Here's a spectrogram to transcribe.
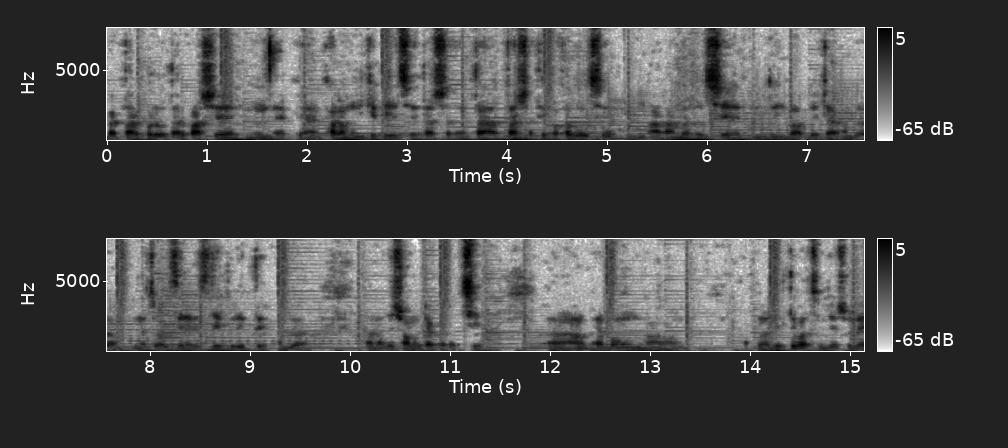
বাট তারপরেও তার পাশে এক খালামণিকে পেয়েছে। তার সাথে তার সাথে কথা বলছে। আর আমরা হচ্ছে দুই বাপ বেটা, আমরা ন্যাচারাল সিনারিজ দেখতে দেখতে আমরা আমাদের সময়টা কাটাচ্ছি। এবং আপনারা দেখতে পাচ্ছেন যে আসলে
